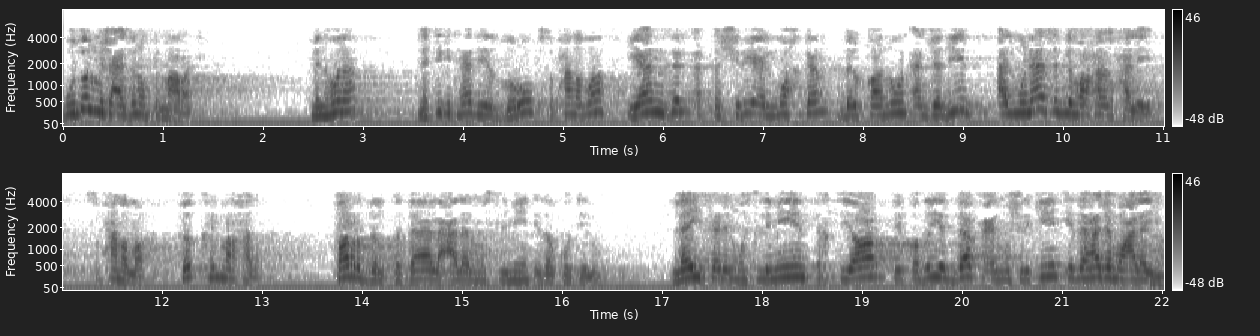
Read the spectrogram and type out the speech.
ودول مش عايزينهم في المعركة. من هنا نتيجة هذه الظروف سبحان الله ينزل التشريع المحكم بالقانون الجديد المناسب للمرحلة الحالية. سبحان الله فقه المرحلة. فرض القتال على المسلمين إذا قتلوا. ليس للمسلمين اختيار في قضية دفع المشركين إذا هجموا عليهم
